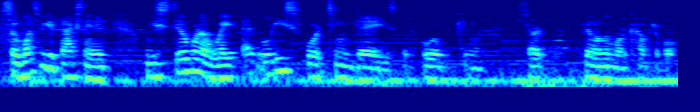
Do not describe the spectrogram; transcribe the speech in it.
So once we get vaccinated, we still want to wait at least 14 days before we can start feeling a little more comfortable.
